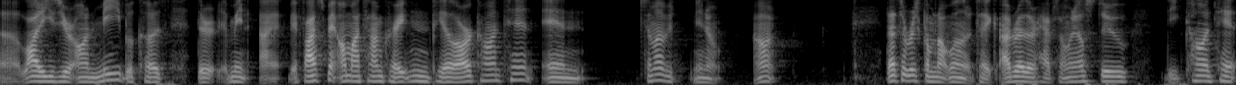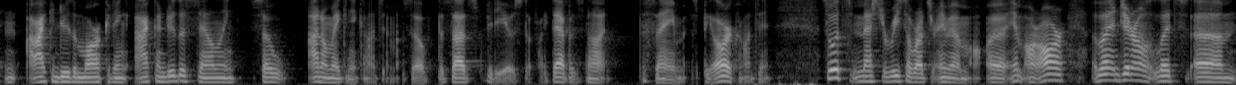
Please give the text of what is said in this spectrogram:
Uh, a lot easier on me because there. I mean, I, if I spent all my time creating PLR content and some of it, you know, that's a risk I'm not willing to take. I'd rather have someone else do the content and I can do the marketing, I can do the selling. So I don't make any content myself besides video stuff like that, but it's not the same as PLR content. So it's master resale rights or MM, uh, MRR, but in general, let's um,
